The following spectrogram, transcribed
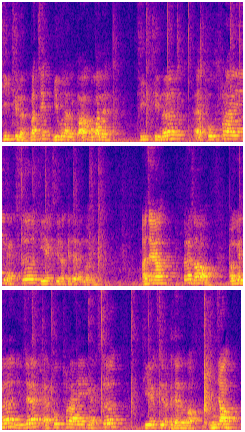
dt는 맞지? 미분하니까 뭐가 돼? dt는 f 프라임 x dx 이렇게 되는 거지. 맞아요. 그래서 여기는 이제 f 프라임 x dx 이렇게 되는 거 인정.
